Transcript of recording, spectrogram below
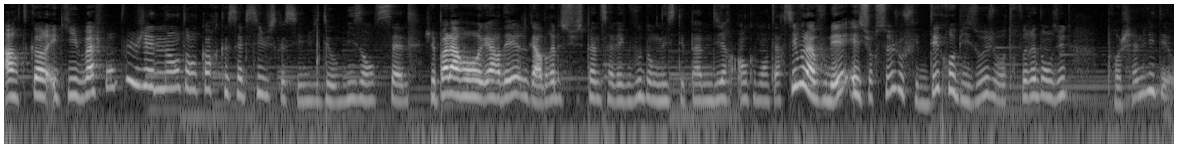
hardcore et qui est vachement plus gênante encore que celle-ci puisque c'est une vidéo mise en scène. Je vais pas la re-regarder, je garderai le suspense avec vous donc n'hésitez pas à me dire en commentaire si vous la voulez. Et sur ce, je vous fais des gros bisous et je vous retrouverai dans une prochaine vidéo.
